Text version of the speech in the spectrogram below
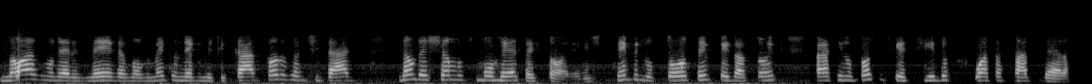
nós, mulheres negras, Movimento Negro Unificado, todas as entidades, não deixamos morrer essa história. A gente sempre lutou, sempre fez ações para que não fosse esquecido o assassinato dela.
